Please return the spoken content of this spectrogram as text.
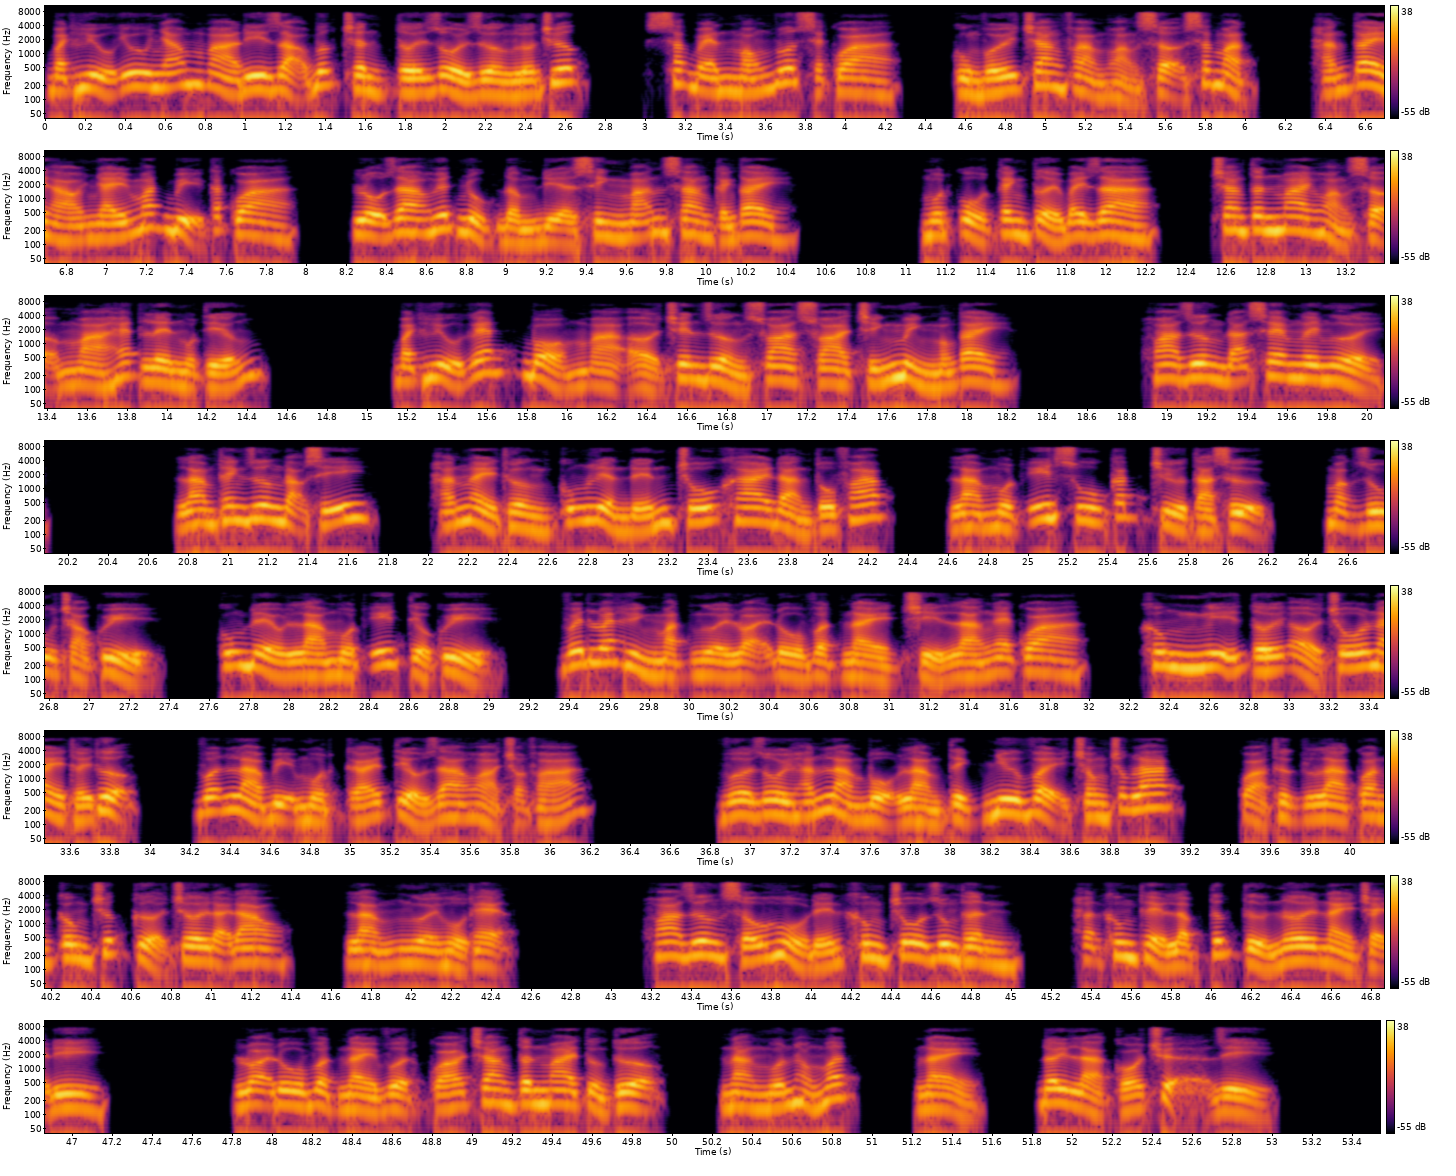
Bạch Hữu ưu nhãm mà đi dạo bước chân tới rồi giường lớn trước, sắc bén móng vuốt xẹt qua, cùng với trang phàm hoảng sợ sắc mặt, hắn tay háo nháy mắt bị cắt qua, lộ ra huyết nhục đầm địa sinh mãn sang cánh tay. Một cổ tanh tưởi bay ra, trang tân mai hoảng sợ mà hét lên một tiếng. Bạch Hữu ghét bỏ mà ở trên giường xoa xoa chính mình móng tay. Hoa Dương đã xem ngây người. Làm thanh dương đạo sĩ, hắn ngày thường cũng liền đến chỗ khai đàn tố pháp, làm một ít su cắt trừ tà sự, mặc dù chảo quỷ, cũng đều là một ít tiểu quỷ, vết loét hình mặt người loại đồ vật này chỉ là nghe qua, không nghĩ tới ở chỗ này thấy thượng, vẫn là bị một cái tiểu gia hỏa chọn phá. Vừa rồi hắn làm bộ làm tịch như vậy trong chốc lát, quả thực là quan công trước cửa chơi đại đao, làm người hổ thẹn. Hoa dương xấu hổ đến không chỗ dung thân, hận không thể lập tức từ nơi này chạy đi. Loại đồ vật này vượt quá trang tân mai tưởng tượng, nàng muốn hỏng mất, này, đây là có chuyện gì?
